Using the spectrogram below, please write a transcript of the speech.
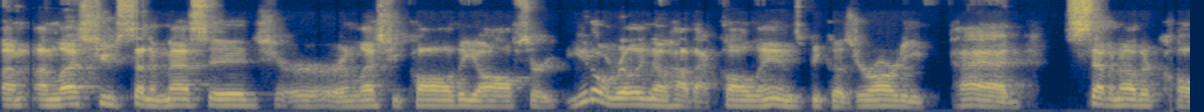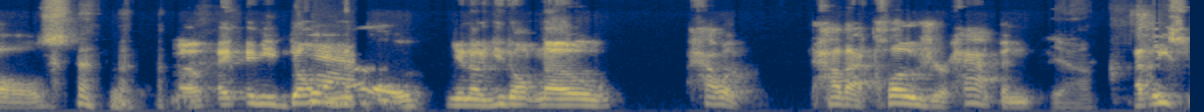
um, unless you send a message or, or, unless you call the officer, you don't really know how that call ends because you're already had seven other calls. you know, and, and, you don't yeah. know, you know, you don't know how it how that closure happened. Yeah. At least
